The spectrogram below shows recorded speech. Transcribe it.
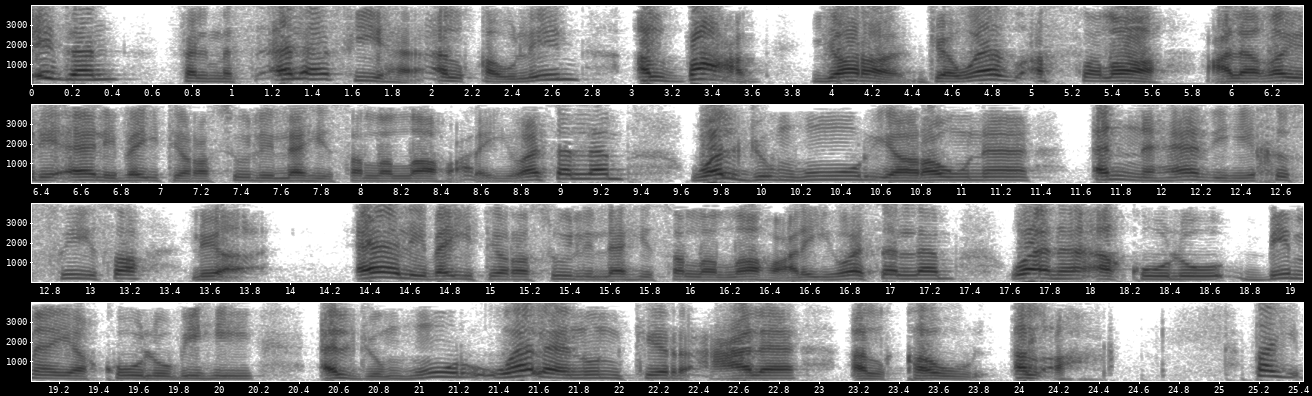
إذا فالمسألة فيها القولين البعض يرى جواز الصلاة على غير آل بيت رسول الله صلى الله عليه وسلم والجمهور يرون أن هذه خصيصة لآل بيت رسول الله صلى الله عليه وسلم وأنا أقول بما يقول به الجمهور ولا ننكر على القول الآخر. طيب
